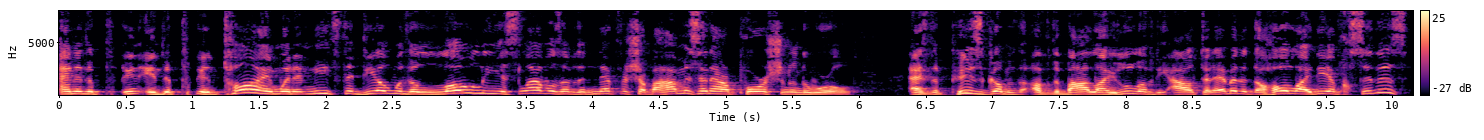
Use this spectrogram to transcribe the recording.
and in the, in, in, the, in time when it needs to deal with the lowliest levels of the Nefesh HaBahamis and our portion in the world. As the Pizgam of the Baal Ha'ilul of the Alter Rebbe, that the whole idea of Chassidus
